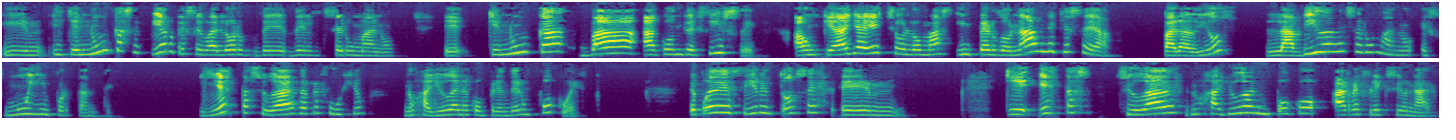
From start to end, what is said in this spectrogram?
y, que nunca se pierde ese valor del ser humano, eh, que nunca va a condecirse, aunque haya hecho lo más imperdonable que sea. Para Dios, la vida del ser humano es muy importante. Y estas ciudades de refugio nos ayudan a comprender un poco esto. Se puede decir entonces em, que estas ciudades nos ayudan un poco a reflexionar,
